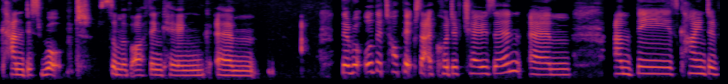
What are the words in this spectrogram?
can disrupt some of our thinking. Um, there were other topics that I could have chosen, um, and these kind of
